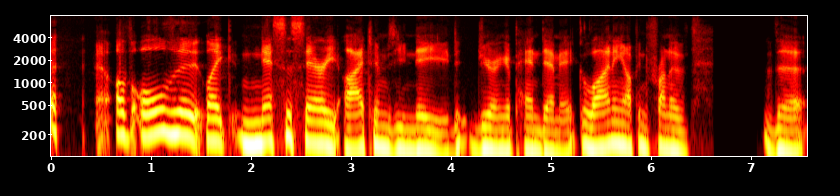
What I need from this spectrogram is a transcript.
of all the like necessary items you need during a pandemic, lining up in front of the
